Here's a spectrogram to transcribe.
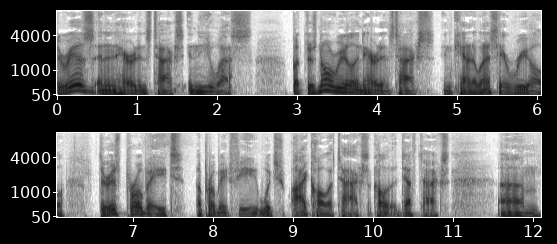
there is an inheritance tax in the US, but there's no real inheritance tax in Canada. When I say real, there is probate, a probate fee, which I call a tax. I call it a death tax. Um,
